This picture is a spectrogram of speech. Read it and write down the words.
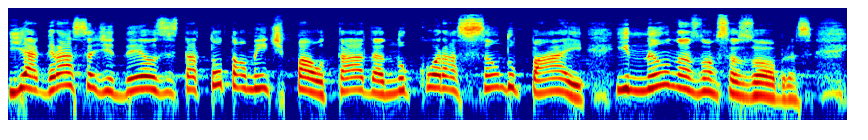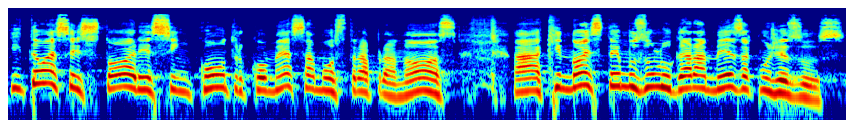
E a graça de Deus está totalmente pautada no coração do Pai e não nas nossas obras. Então essa história, esse encontro começa a mostrar para nós ah, que nós temos um lugar à mesa com Jesus.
